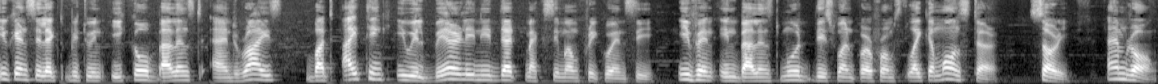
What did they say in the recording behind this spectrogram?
you can select between eco, balanced and rise, but I think you will barely need that maximum frequency. Even in balanced mode, this one performs like a monster. Sorry, I'm wrong,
